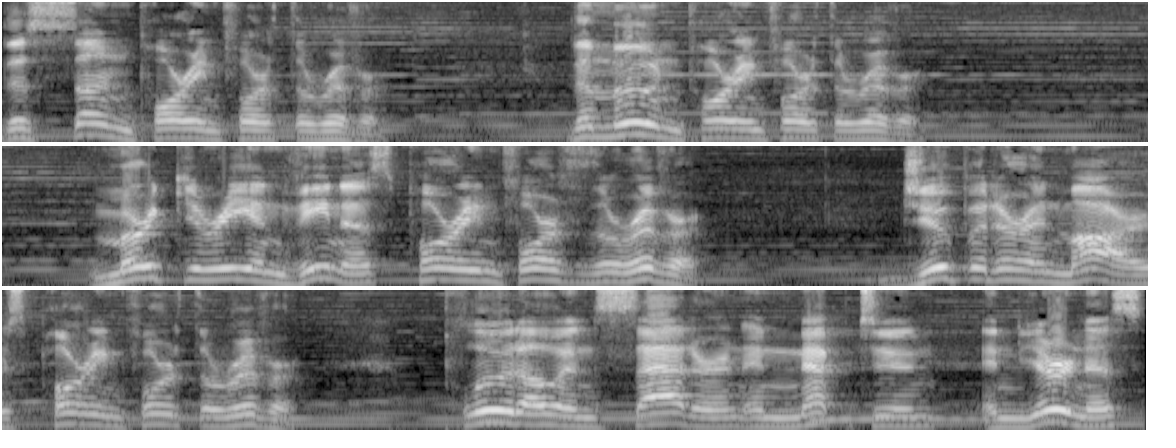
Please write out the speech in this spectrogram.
The sun pouring forth the river, the moon pouring forth the river, Mercury and Venus pouring forth the river, Jupiter and Mars pouring forth the river, Pluto and Saturn and Neptune and Uranus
